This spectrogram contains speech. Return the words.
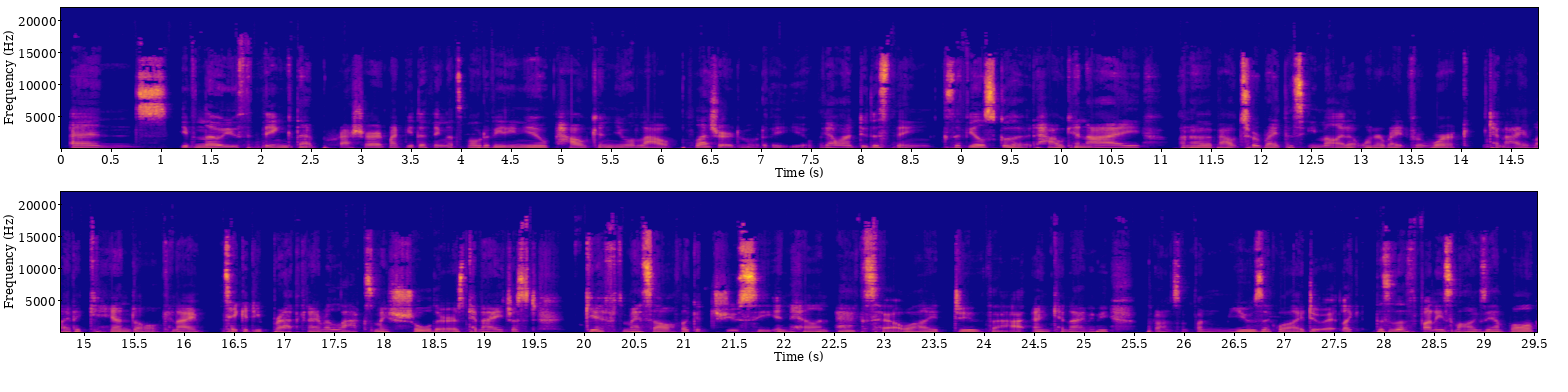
And even though you think that pressure might be the thing that's motivating you, how can you allow pleasure to motivate you? Like, I want to do this thing because it feels good. How can I, when I'm about to write this email I don't want to write for work, can I light a candle? Can I take a deep breath? Can I relax my shoulders? Can I just gift myself like a juicy inhale and exhale while I do that? And can I maybe put on some fun music while I do it? Like, this is a funny small example,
